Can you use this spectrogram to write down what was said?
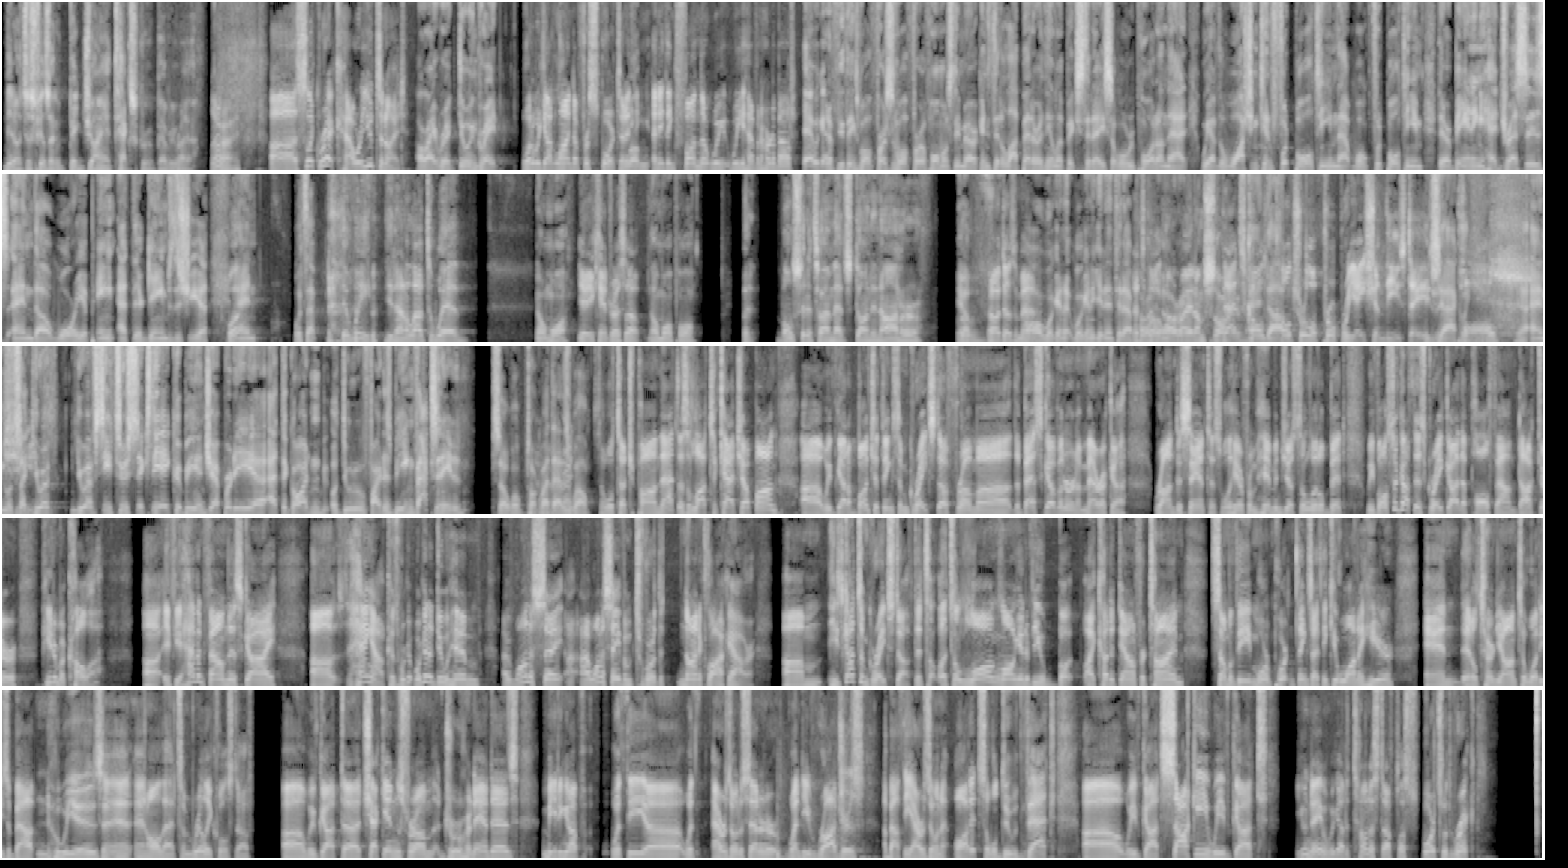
you know, it just feels like a big giant text group everywhere. Right. All right. Uh, Slick Rick, how are you tonight? All right, Rick, doing great. What do we got lined up for sports? Anything well, anything fun that we, we haven't heard about? Yeah, we got a few things. Well, first of all, first and foremost, the Americans did a lot better in the Olympics today, so we'll report on that. We have the Washington football team, that woke football team. They're banning headdresses and uh, warrior paint at their games this year. What? And What's that? wait, you're not allowed to wear. No more. Yeah, you can't dress up. No more, Paul. But most of the time, that's done in honor Yep. of No, it doesn't matter. Oh, we're gonna we're gonna get into that, That's Paul. called- Don't all worry. right, I'm sorry. That's called And, um, cultural appropriation these days. Exactly. Paul. Yeah, and looks like Jeez. Uf, UFC 268 could be in jeopardy uh, at the Garden due to fighters being vaccinated. So we'll talk about that All as well. So we'll touch upon that. There's a lot to catch up on. Uh, we've got a bunch of things, some great stuff from uh, the best governor in America, Ron DeSantis. We'll hear from him in just a little bit. We've also got this great guy that Paul found, Dr. Peter McCullough. Uh, if you haven't found this guy, uh, hang out because we're, we're going to do him. I want to say I, I want to save him for the nine o'clock hour. Um, he's got some great stuff. It's a, it's a long, long interview, but I cut it down for time. Some of the more important things I think you'll want to hear, and it'll turn you on to what he's about and who he is and, and all that. Some really cool stuff. Uh, we've got uh, check-ins from Drew Hernandez meeting up with the uh, with Arizona Senator Wendy Rogers about the Arizona audit. So we'll do that. Uh, we've got Psaki. We've got you name it. We got a ton of stuff. Plus sports with Rick.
